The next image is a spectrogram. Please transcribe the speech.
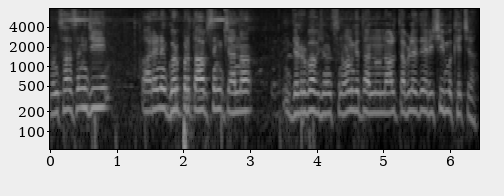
ਮਨਸਾ ਸਿੰਘ ਜੀ, ਆ ਰਹੇ ਨੇ ਗੁਰਪ੍ਰਤਾਪ ਸਿੰਘ ਚਾਨਾ ਦਿੜਰਬਾ ਵਜਾਉਣ ਸੁਣਾਉਣਗੇ ਤੁਹਾਨੂੰ, ਨਾਲ ਤਬਲੇ ਤੇ ਰਿਸ਼ੀ ਮਖੇਚਾ।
